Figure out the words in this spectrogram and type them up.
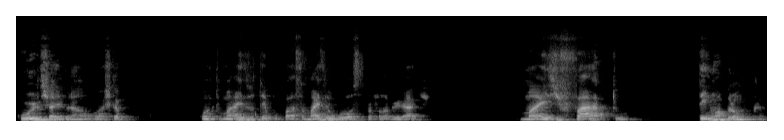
curto Charlie Brown. Eu acho que quanto mais o tempo passa, mais eu gosto, para falar a verdade. Mas, de fato, tem uma bronca.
